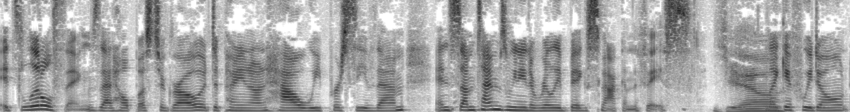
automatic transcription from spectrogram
it's little things that help us to grow, depending on how we perceive them. And sometimes we need a really big smack in the face. Yeah. Like if we don't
